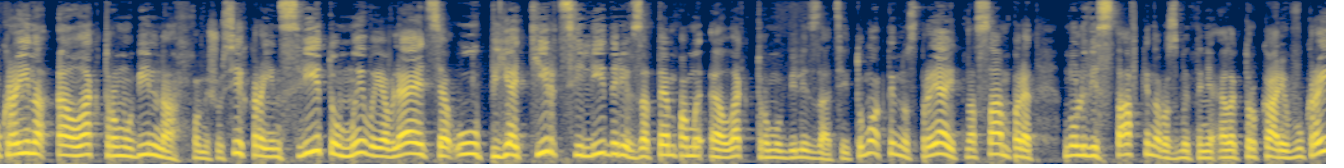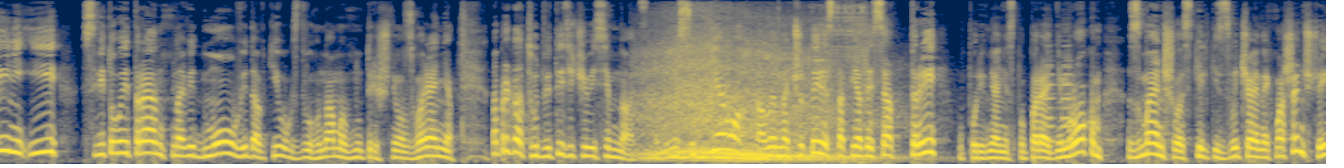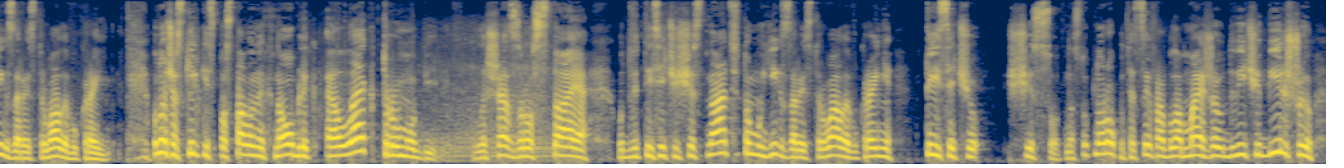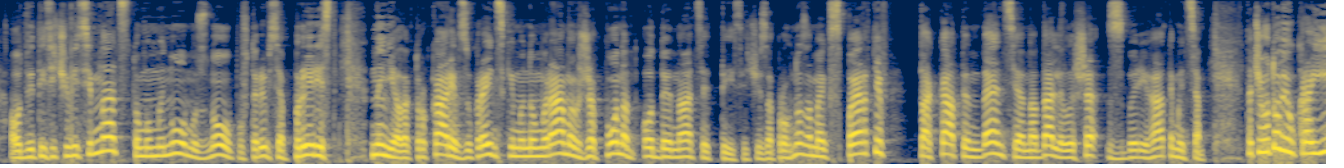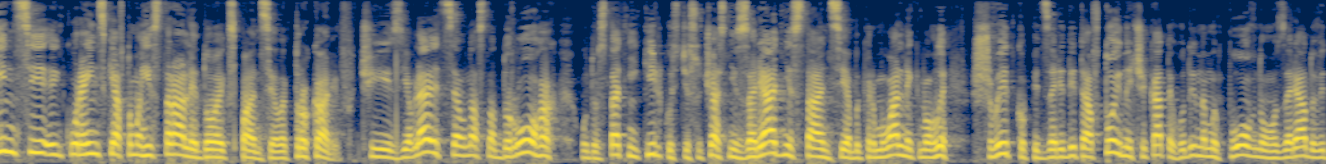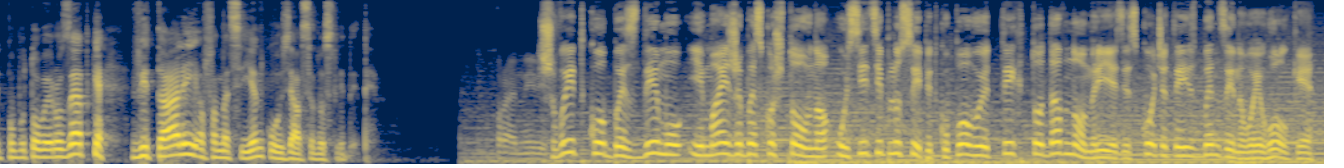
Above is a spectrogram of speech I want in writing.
Україна електромобільна. Поміж усіх країн світу ми виявляється у п'ятірці лідерів за темпами електромобілізації. Тому активно сприяють насамперед нульові ставки на розмитнення електрокарів в Україні і світовий тренд на відмову від автівок з двигунами внутрішнього згоряння. Наприклад, у 2018-му не суттєво, але на 453 у порівнянні з попереднім роком зменшилась кількість звичайних машин, що їх зареєстрували в Україні. Водночас кількість поставлених на облік електромобілів лише зростає. У 2016-му їх зареєстрували в Україні 1600. Наступного року ця цифра була майже вдвічі більшою. А у 2018-му минулому знову повторився приріст. Нині електрокарів з українськими номерами вже понад 11 тисяч. І за прогнозами експертів, така тенденція надалі лише зберігатиметься. Та чи готові українці українські автомагістралі до експансії електрокарів? Чи з'являються у нас на дорогах у достатній кількості сучасні зарядні станції, аби кермувальники могли швидко підзарядити авто і не чекати годинами повного заряду від побутової розетки? Віталій Афанасієнко узявся дослідити. Швидко, без диму і майже безкоштовно. Усі ці плюси підкуповують тих, хто давно мріє зіскочити із бензинової голки.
